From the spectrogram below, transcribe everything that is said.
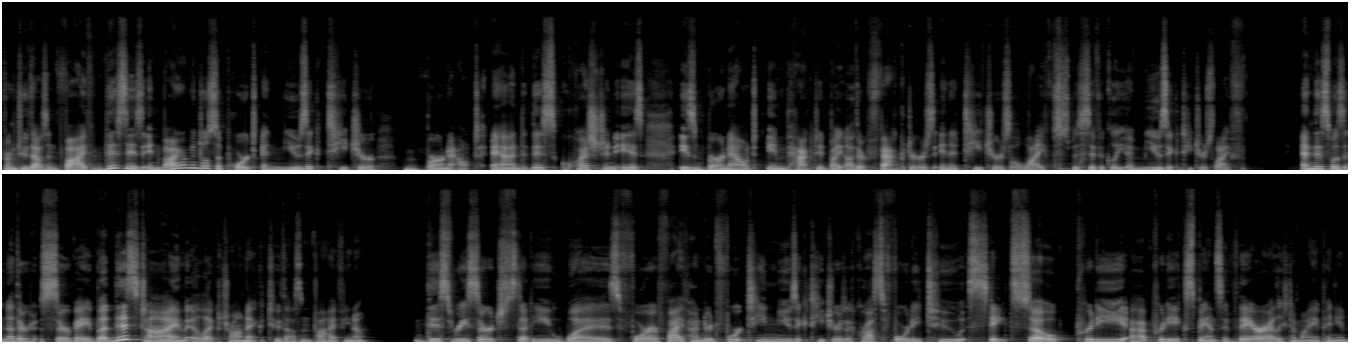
from 2005. This is environmental support and music teacher burnout. And this question is Is burnout impacted by other factors in a teacher's life, specifically a music teacher's life? And this was another survey, but this time electronic, 2005, you know? This research study was for 514 music teachers across 42 states, so pretty uh, pretty expansive there, at least in my opinion.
